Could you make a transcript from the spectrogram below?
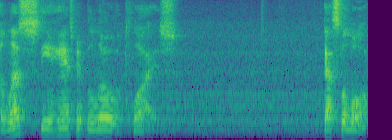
unless the enhancement below applies. That's the law.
